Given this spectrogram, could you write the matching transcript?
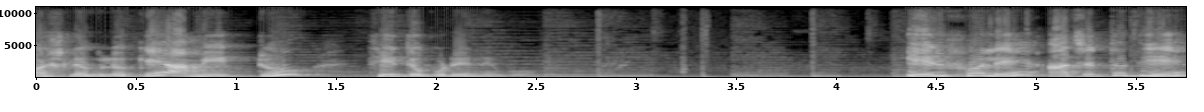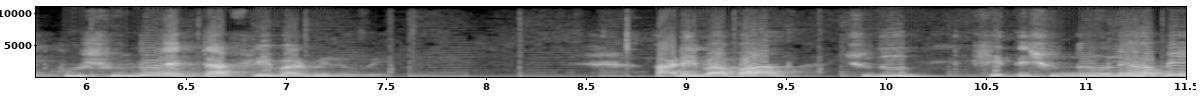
মশলাগুলোকে আমি একটু থেতো করে নেব। এর ফলে আচারটা দিয়ে খুব সুন্দর একটা ফ্লেভার বেরোবে। আরে বাবা, শুধু খেতে সুন্দর হলে হবে,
